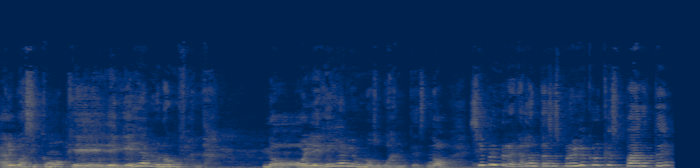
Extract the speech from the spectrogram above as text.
algo así como que llegué y había una bufanda. No, o llegué y había unos guantes. No, siempre me regalan tazas, pero yo creo que es parte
